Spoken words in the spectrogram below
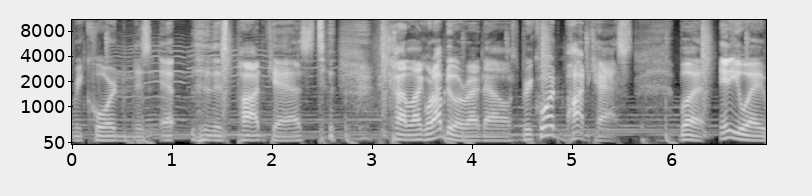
recording this this podcast, kind of like what I'm doing right now, recording podcast. But anyway,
